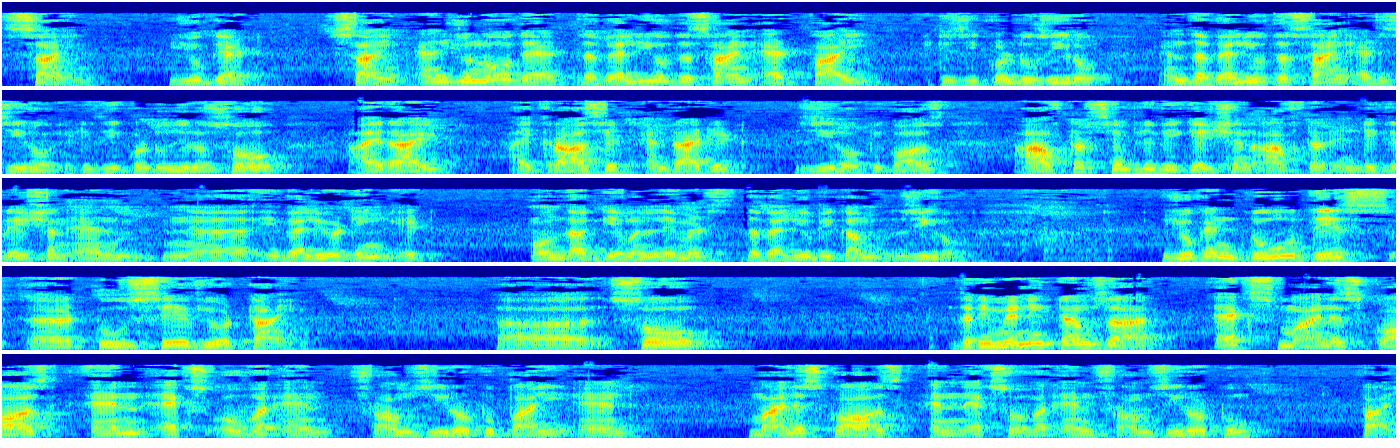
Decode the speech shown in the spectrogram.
sine you get sine. And you know that the value of the sine at pi it is equal to 0 and the value of the sine at 0 it is equal to 0 so I write I cross it and write it 0 because after simplification after integration and uh, evaluating it on the given limits the value becomes 0 you can do this uh, to save your time uh, so the remaining terms are x minus cos nx over n from 0 to pi and minus cos nx over n from 0 to pi.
